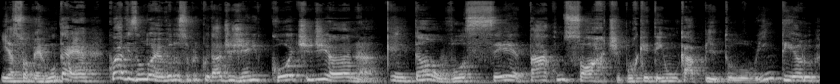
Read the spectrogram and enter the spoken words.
E a sua pergunta é: qual é a visão do Ayurveda sobre cuidado de higiene cotidiana? Então você tá com sorte, porque tem um capítulo inteiro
